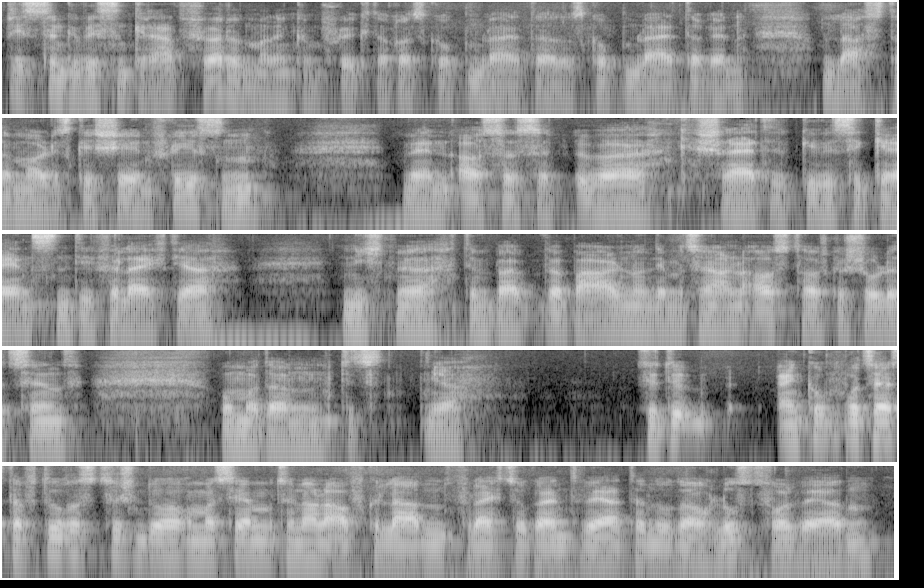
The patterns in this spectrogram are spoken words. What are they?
Bis zu einem gewissen Grad fördert man den Konflikt auch als Gruppenleiter, als Gruppenleiterin und lasst einmal das Geschehen fließen, wenn außer es überschreitet gewisse Grenzen, die vielleicht ja nicht mehr dem verbalen und emotionalen Austausch geschuldet sind, wo man dann, das, ja, ein Gruppenprozess darf durchaus zwischendurch auch immer sehr emotional aufgeladen, vielleicht sogar entwertend oder auch lustvoll werden,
